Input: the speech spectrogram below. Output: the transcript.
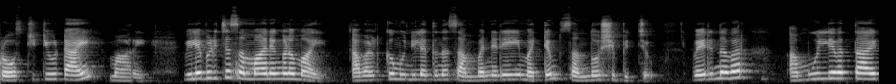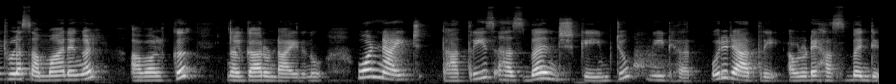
പ്രോസ്റ്റിറ്റ്യൂട്ടായി മാറി. വിലപിടിച്ച സമ്മാനങ്ങളുമായി അവൾക്ക് മുന്നിലെത്തുന്ന സമ്പന്നരെയും മറ്റും സന്തോഷിപ്പിച്ചു. വരുന്നവർ അമൂല്യവത്തായിട്ടുള്ള സമ്മാനങ്ങൾ അവൾക്ക് നൽകാറുണ്ടായിരുന്നു. One night Dhatri's husband came to meet her ഒരു രാത്രി അവളുടെ ഹസ്ബൻഡ്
